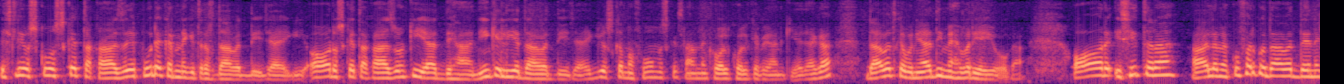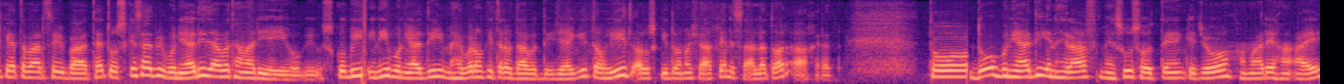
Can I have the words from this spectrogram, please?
اس لیے اس کو اس کے تقاضے پورے کرنے کی طرف دعوت دی جائے گی اور اس کے تقاضوں کی یاد دہانی کے لیے دعوت دی جائے گی۔ اس کا مفہوم اس کے سامنے کھول کھول کے بیان کیا جائے گا۔ دعوت کا بنیادی محور یہی ہوگا۔ اور اسی طرح عالم کفر کو دعوت دینے کے اعتبار سے بھی بات ہے، تو اس کے ساتھ بھی بنیادی دعوت ہماری یہی ہوگی۔ اس کو بھی انہی بنیادی محوروں کی طرف دعوت دی جائے گی، توحید اور اس کی دونوں شاخیں رسالت اور آخرت۔ تو دو بنیادی انحراف محسوس ہوتے ہیں کہ جو ہمارے ہاں آئے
